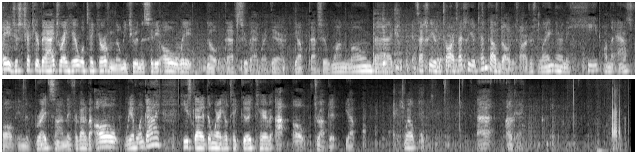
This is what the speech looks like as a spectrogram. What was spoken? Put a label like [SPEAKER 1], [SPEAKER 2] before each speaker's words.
[SPEAKER 1] Hey, just check your bags right here. We'll take care of them. They'll meet you in the city. Oh, wait. No, that's your bag right there. Yep, that's your one lone bag. It's actually your guitar. It's actually your $10,000 guitar just laying there in the heat on the asphalt in the bright sun. They forgot about, oh, we have one guy. He's got it. Don't worry. He'll take good care of it. Ah, oh, dropped it. Yep. Well, uh, okay.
